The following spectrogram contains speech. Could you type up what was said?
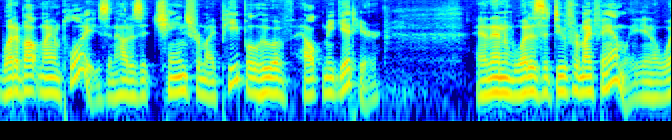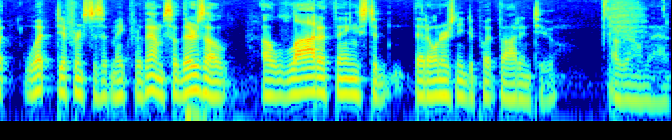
What about my employees and how does it change for my people who have helped me get here? And then what does it do for my family? You know, what, what difference does it make for them? So there's a, a lot of things to, that owners need to put thought into around that.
